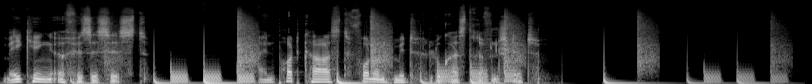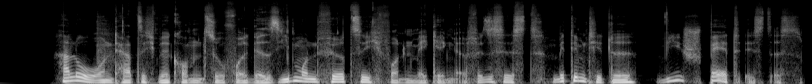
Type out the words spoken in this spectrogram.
Making a Physicist. Ein Podcast von und mit Lukas Treffenstedt. Hallo und herzlich willkommen zur Folge 47 von Making a Physicist mit dem Titel Wie spät ist es?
